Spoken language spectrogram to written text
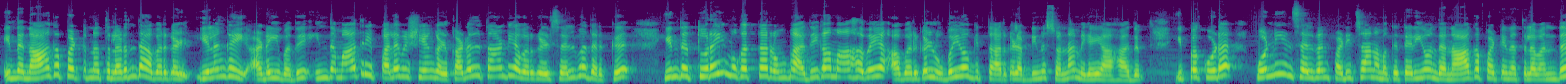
இந்த நாகப்பட்டினத்துல இருந்து அவர்கள் இலங்கை அடைவது இந்த மாதிரி பல விஷயங்கள் கடல் தாண்டி அவர்கள் செல்வதற்கு இந்த துறைமுகத்தை ரொம்ப அதிகமாகவே அவர்கள் உபயோகித்தார்கள் அப்படின்னு சொன்னா மிகையாகாது. இப்ப கூட பொன்னியின் செல்வன் படிச்சா நமக்கு தெரியும் இந்த நாகப்பட்டினத்துல வந்து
